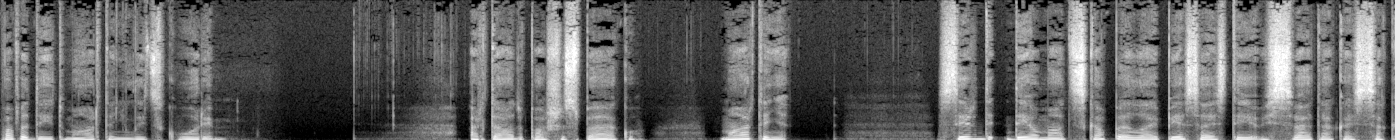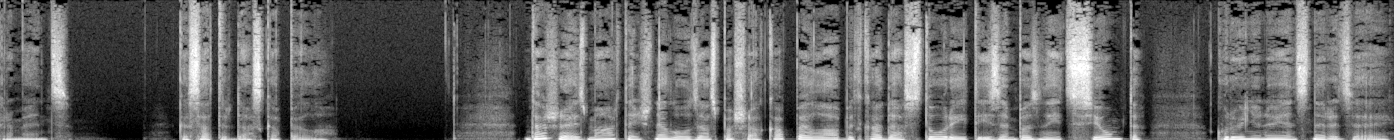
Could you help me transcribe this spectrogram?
pavadītu Mārtiņu līdz korim. Ar tādu pašu spēku Mārtiņa sirdi diamātas kapelai piesaistīja vissvētākais sakraments, kas atradās kapelā. Dažreiz Mārtiņš nelūdzās pašā kapelā, bet kādā stūrītī zem baznīcas jumta, kur viņu neviens neredzēja,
